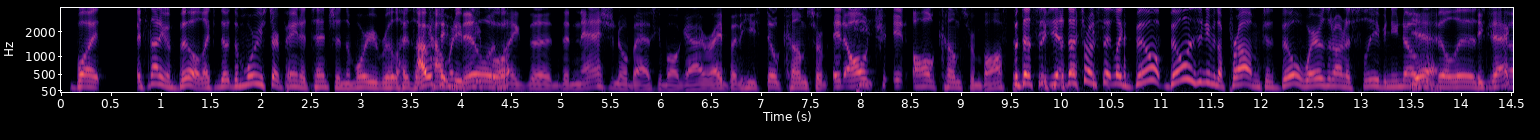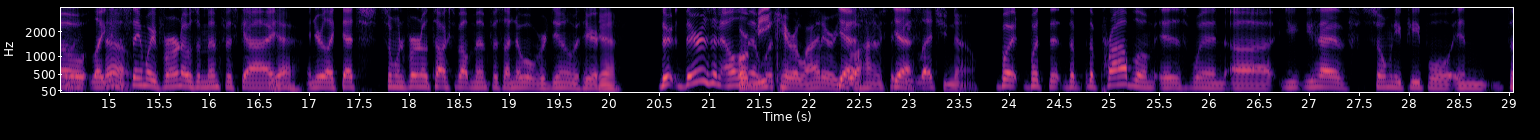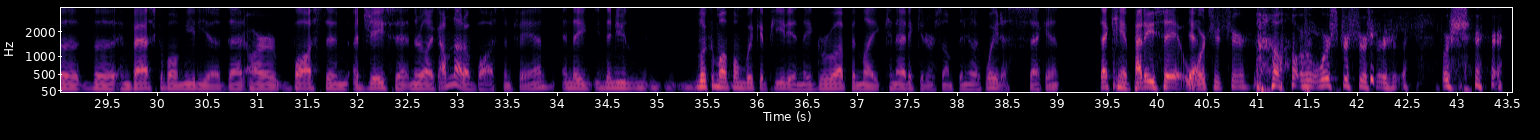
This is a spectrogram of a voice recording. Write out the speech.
but it's not even Bill. Like the, the more you start paying attention, the more you realize like I would how say many Bill people. is like the the national basketball guy, right? But he still comes from it. All He's- it all comes from Boston. but that's yeah, that's what I'm saying. Like Bill, Bill isn't even the problem because Bill wears it on his sleeve, and you know Yeah, who Bill is. you exactly. know, like in No. the same way Verno's a Memphis guy. Yeah. and you're like, that's so when Verno talks about Memphis, I know what we're dealing with here. Yeah. There, there is an element or me, with, Carolina, or Yes, you, Ohio State. yes. He lets you know. but but the, the the problem is when uh you you have so many people in the the in basketball media that are Boston adjacent and they're like I'm not a Boston fan and they then you look them up on Wikipedia and they grew up in like Connecticut or something you're like wait a second that can't Be. How do you say it? Yeah. Worcestershire. or Worcestershire Worcestershire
